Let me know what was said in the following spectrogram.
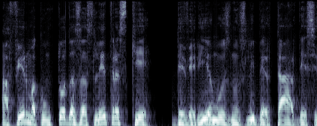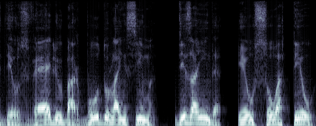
Afirma com todas as letras que deveríamos nos libertar desse Deus velho e barbudo lá em cima. Diz ainda: Eu sou ateu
